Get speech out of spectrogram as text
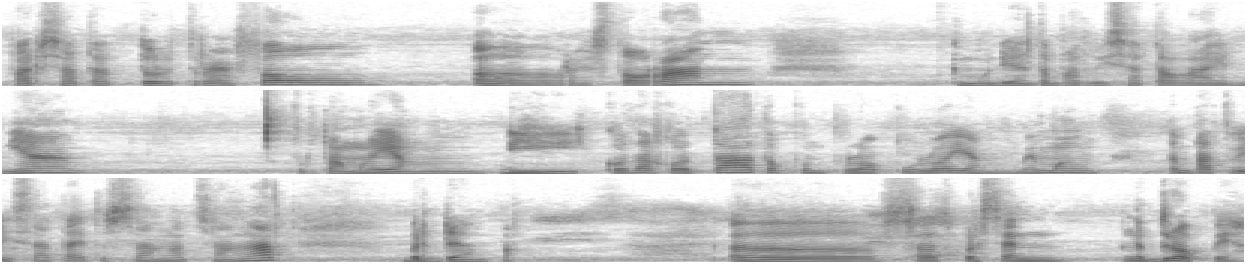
pariwisata tour travel eh, restoran kemudian tempat wisata lainnya. Terutama yang di kota-kota ataupun pulau-pulau yang memang tempat wisata itu sangat-sangat berdampak eh 100% ngedrop ya.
